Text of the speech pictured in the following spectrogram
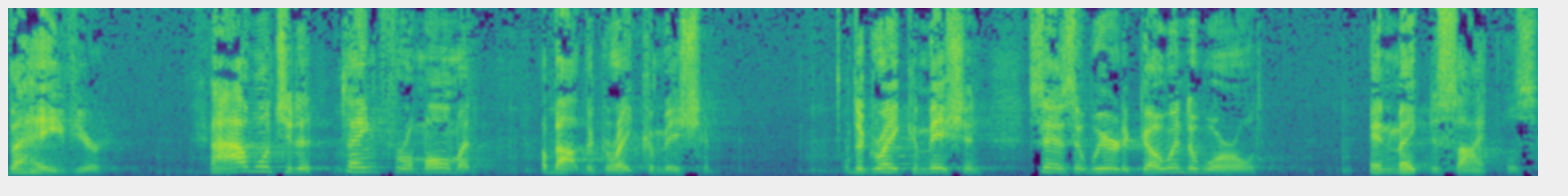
behavior. I want you to think for a moment about the Great Commission. The Great Commission says that we're to go into the world and make disciples.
